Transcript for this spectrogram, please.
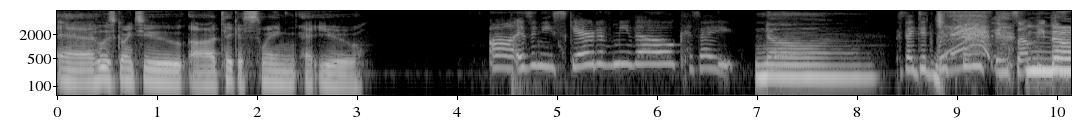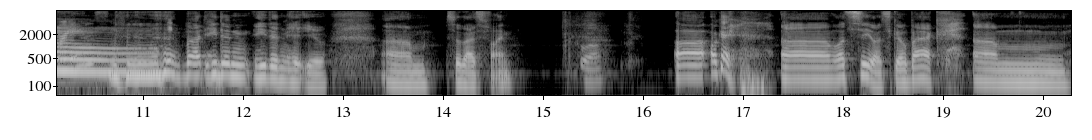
and who is going to uh, take a swing at you? Uh, isn't he scared of me though? Cause I No, cause I did whispers in some people's brains. but he didn't. He didn't hit you, um, so that's fine. Cool. Uh, okay, um, let's see. Let's go back. Um,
